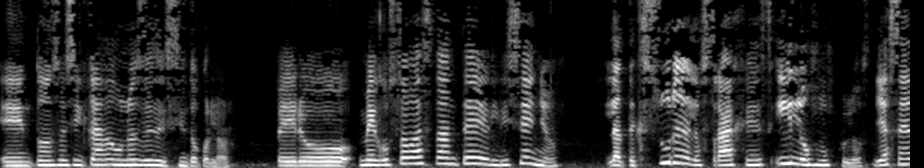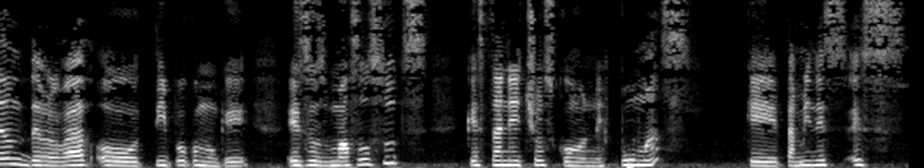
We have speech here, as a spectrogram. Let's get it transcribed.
Entonces, sí, cada uno es de distinto color. Pero me gustó bastante el diseño. La textura de los trajes y los músculos. Ya sean de verdad o tipo como que esos muscle suits que están hechos con espumas. Que también es, es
